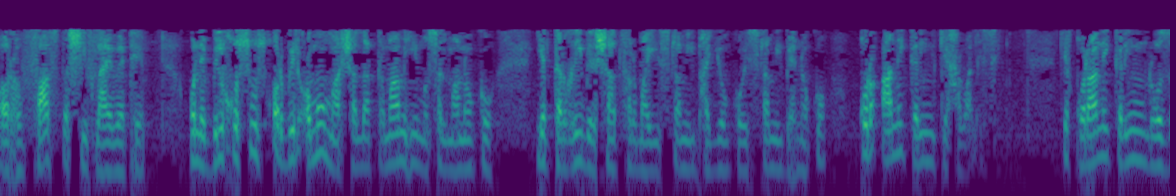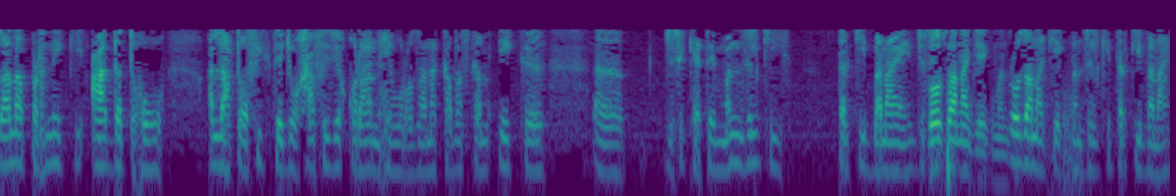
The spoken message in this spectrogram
اور حفاظ تشریف لائے ہوئے تھے انہیں بالخصوص اور بالعموم ماشاء اللہ تمام ہی مسلمانوں کو یہ ترغیب ارشاد فرمائی اسلامی بھائیوں کو اسلامی بہنوں کو قرآن کریم کے حوالے سے کہ قرآن کریم روزانہ پڑھنے کی عادت ہو اللہ توفیق دے جو حافظ قرآن ہے وہ روزانہ کم از کم ایک جسے کہتے ہیں منزل کی ترکیب بنائیں روزانہ کی ایک منزل۔ روزانہ کی ایک منزل کی ترکیب بنائیں۔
